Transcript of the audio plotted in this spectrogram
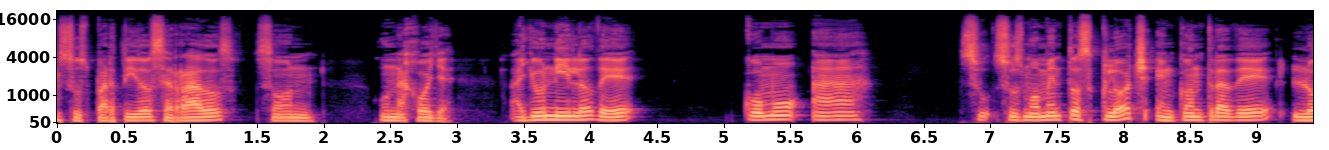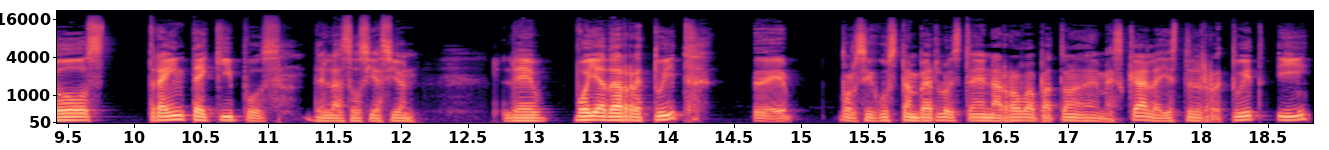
sus partidos cerrados son una joya. Hay un hilo de como a sus momentos clutch en contra de los 30 equipos de la asociación. Le voy a dar retweet, eh, por si gustan verlo, está en arroba patona de mezcal, ahí está el retweet, y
